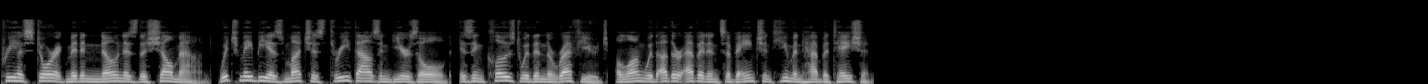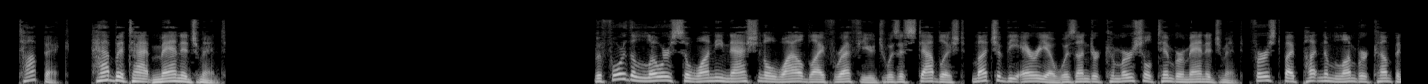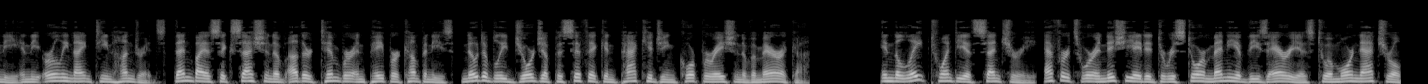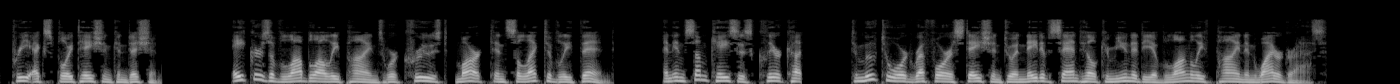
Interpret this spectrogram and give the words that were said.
prehistoric midden known as the Shell Mound, which may be as much as 3,000 years old, is enclosed within the refuge, along with other evidence of ancient human habitation. Habitat management Before the Lower Suwannee National Wildlife Refuge was established, much of the area was under commercial timber management, first by Putnam Lumber Company in the early 1900s, then by a succession of other timber and paper companies, notably Georgia Pacific and Packaging Corporation of America. In the late 20th century, efforts were initiated to restore many of these areas to a more natural, pre-exploitation condition. Acres of loblolly pines were cruised, marked and selectively thinned, and in some cases clear-cut to move toward reforestation to a native sandhill community of longleaf pine and wiregrass.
